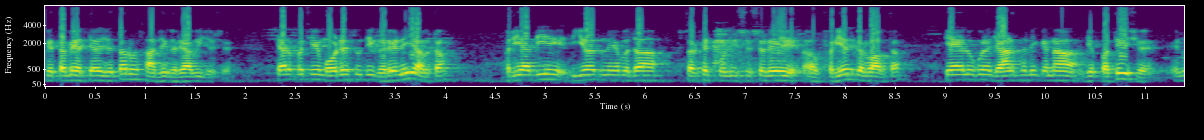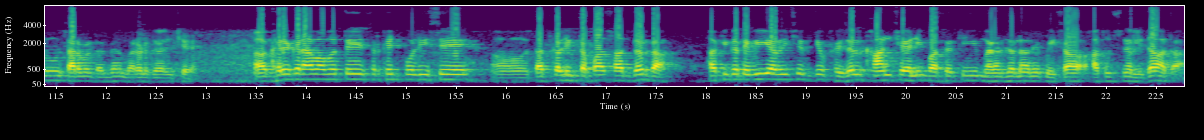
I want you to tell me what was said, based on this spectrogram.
કે તમે અત્યારે જતા રહો, સાંજે ઘરે આવી જશે. ત્યાર પછી એ મોડે સુધી ઘરે નહીં આવતા. ફરિયાદી દિયરને બધા સરખેજ પોલીસ સ્ટેશને ફરિયાદ કરવા આવતા. ત્યાં એ લોકોને જાણ થયેલી કે એના જે પતિ છે, એનું સારવાર દરમિયાન મરણ ગયેલ છે. ખરેખર આ બાબતે સરખેજ પોલીસે તાત્કાલિક તપાસ હાથ ધરતા હકીકત એવી આવી છે કે જે ફૈઝલ ખાન છે એની પાસેથી મરણ પૈસા હાથ લીધા હતા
